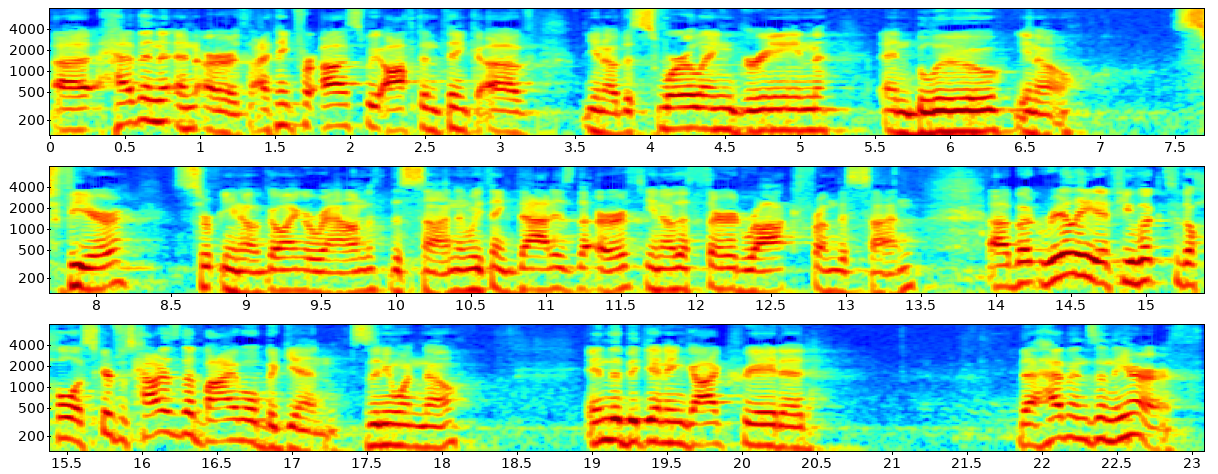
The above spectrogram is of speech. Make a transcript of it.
Uh, heaven and earth, I think for us, we often think of, you know, the swirling green and blue, you know, sphere, you know, going around the sun, and we think that is the earth, you know, the third rock from the sun. Uh, but really, if you look to the whole of scriptures, how does the Bible begin? Does anyone know? In the beginning, God created the heavens and the earth.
